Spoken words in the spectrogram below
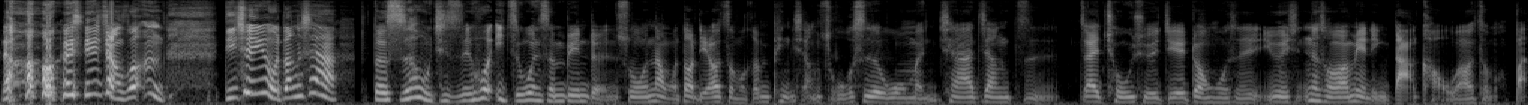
然后我心里想说，嗯，的确，因为我当下的时候，我其实会一直问身边的人说，那我到底要怎么跟 Pin 相处？或是我们现在这样子在求学阶段，或是因为那时候要面临大考，我要怎么办？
